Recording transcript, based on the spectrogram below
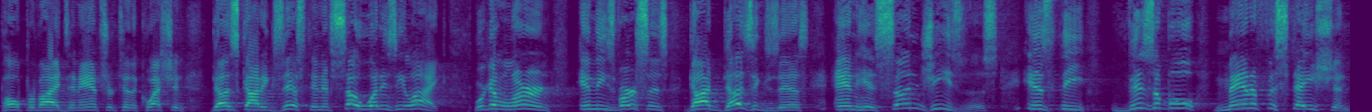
Paul provides an answer to the question Does God exist? And if so, what is he like? We're going to learn in these verses God does exist, and his son Jesus is the visible manifestation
